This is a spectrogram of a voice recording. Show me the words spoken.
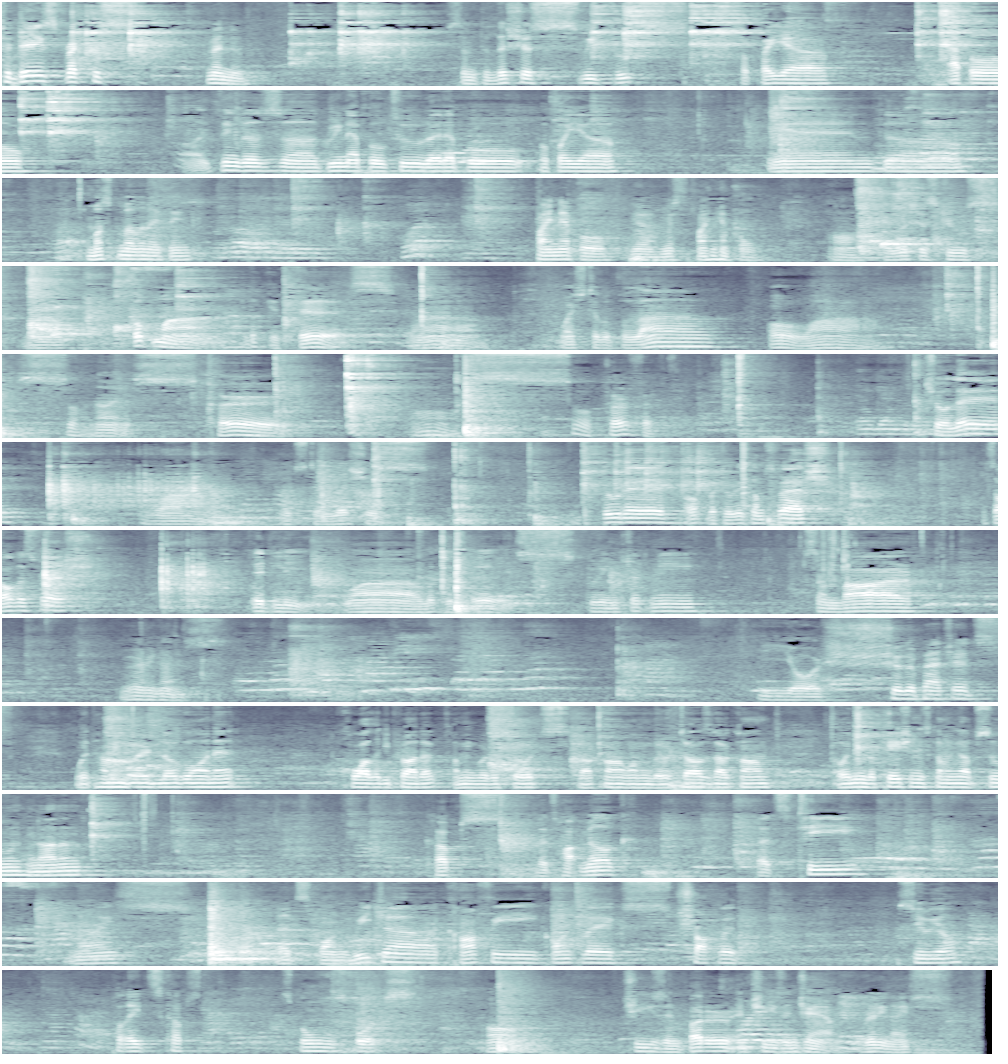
today's breakfast menu. Some delicious sweet fruits, papaya, apple. I think there's uh, green apple too, red apple, papaya, and uh, muskmelon, I think. Pineapple, yeah, Mr. Pineapple. Oh, delicious juice. Pokemon, look at this. Wow. Vegetable pulao. Oh, wow. So nice. Curd. Oh, so perfect. Chole. Wow. Looks delicious. Bature. Oh, bature comes fresh. It's always fresh. Idli. Wow, look at this. Green chutney. Sambar. Very nice. Your sugar patches with hummingbird logo on it quality product, hummingbirdresorts.com, hummingbirdhotels.com. Our new location is coming up soon in Anand. Cups, that's hot milk, that's tea, nice. That's Bournvita, coffee, cornflakes, chocolate, cereal, plates, cups, spoons, forks, all cheese and butter and cheese and jam. Really nice.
